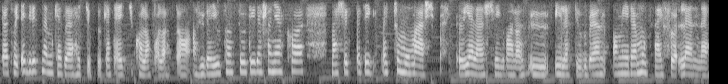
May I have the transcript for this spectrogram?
Tehát, hogy egyrészt nem kezelhetjük őket egy kalap alatt a, a hüvelyúton szült édesanyákkal, másrészt pedig egy csomó más jelenség van az ő életükben, amire muszáj föl, lenne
